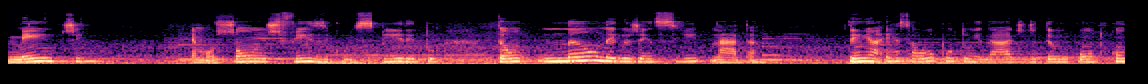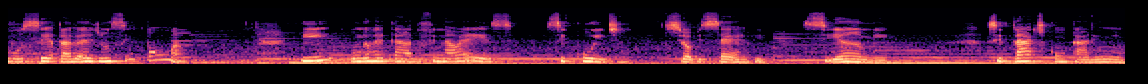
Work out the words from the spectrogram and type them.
mente, emoções, físico, espírito. Então, não negligencie nada. Tenha essa oportunidade de ter um encontro com você através de um sintoma. E o meu recado final é esse: se cuide, se observe, se ame, se trate com carinho.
